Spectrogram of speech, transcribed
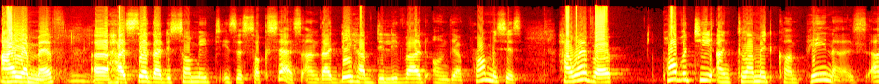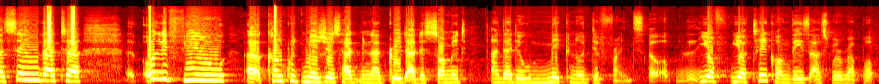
IMF, mm. uh, has said that the summit is a success and that they have delivered on their promises. However, poverty and climate campaigners are saying that uh, only few uh, concrete measures had been agreed at the summit and that they will make no difference. Uh, your, your take on this as we wrap up?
